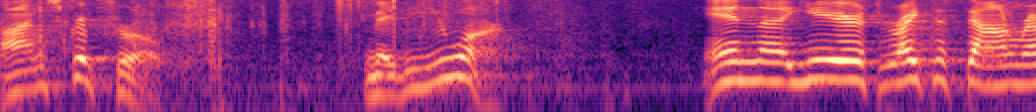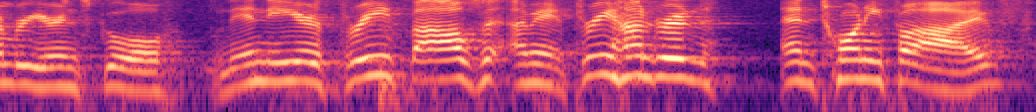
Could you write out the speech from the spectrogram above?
I'm scriptural. Maybe you aren't. In the year write this down remember you're in school. In the year 3000 I mean 325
